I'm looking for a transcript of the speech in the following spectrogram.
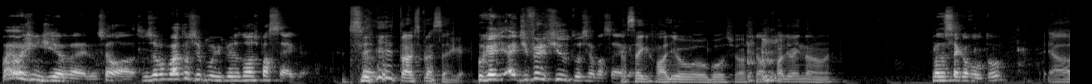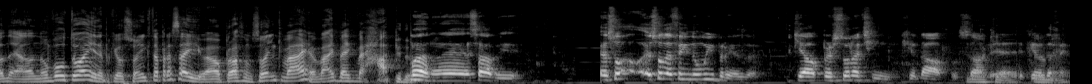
Mas hoje em dia, velho, sei lá, se você vai torcer pra uma empresa, torce pra SEGA. Sim, torce pra SEGA. Porque é, é divertido torcer pra SEGA. A SEGA faliu, o Ghost, eu acho que ela não faliu ainda não, né? Mas a SEGA voltou? Ela, ela não voltou ainda, porque o Sonic tá pra sair. Ah, O próximo Sonic vai, vai, vai, vai rápido. Mano, é, sabe. Eu só, eu só defendo uma empresa, que é a Persona Team, que é da Apple, sabe? Ok, é, que eu defendo.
